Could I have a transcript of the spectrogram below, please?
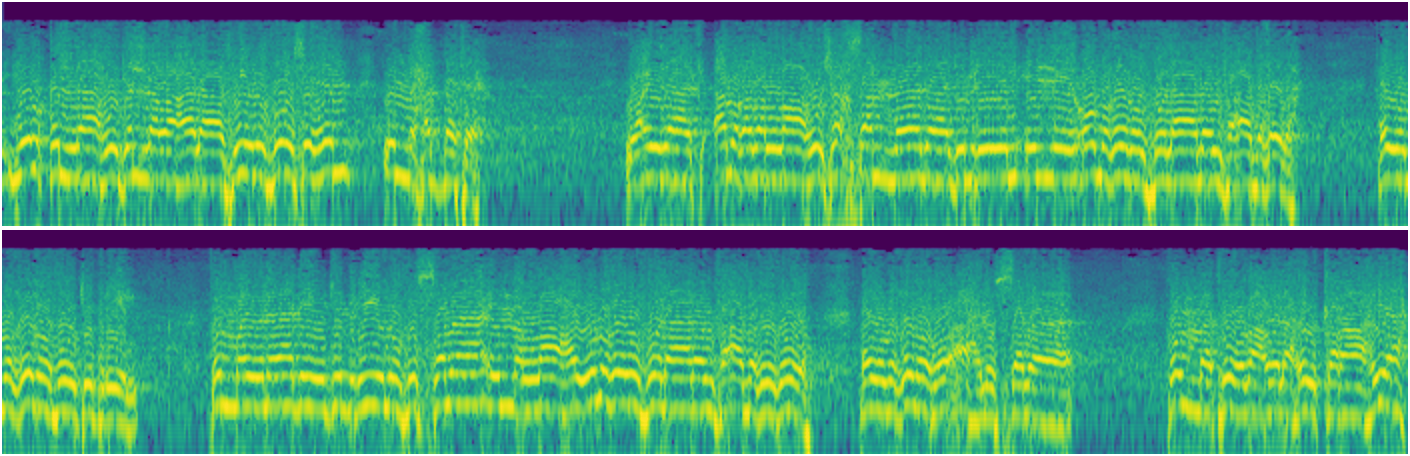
يلقي الله جل وعلا في نفوسهم من محبته وإذا أبغض الله شخصا نادى جبريل إني أبغض فلانا فأبغضه. فيبغضه جبريل. ثم ينادي جبريل في السماء إن الله يبغض فلانا فأبغضوه فيبغضه أهل السماء. ثم توضع له الكراهية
